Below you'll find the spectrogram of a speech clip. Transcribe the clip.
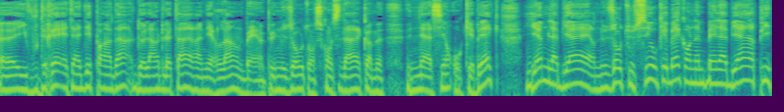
Euh, ils voudraient être indépendants de l'Angleterre en Irlande. Ben, un peu nous autres, on se considère comme une nation au Québec. Ils aiment la bière. Nous autres aussi, au Québec, on aime bien la bière. Puis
